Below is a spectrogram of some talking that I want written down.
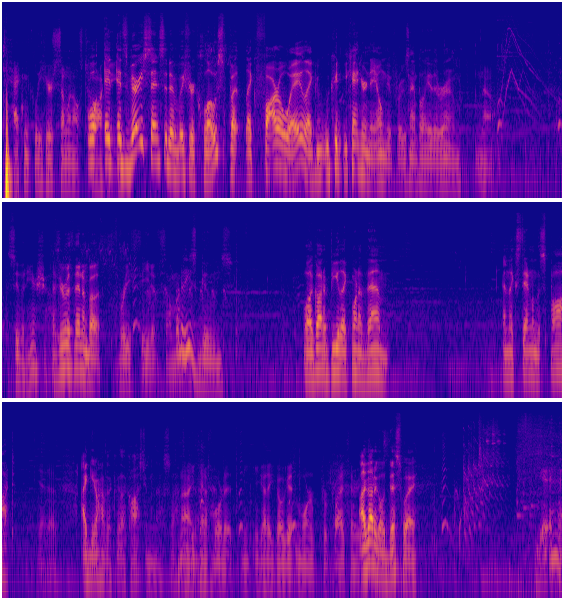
technically hear someone else Well, talking. it, it's very sensitive if you're close, but like far away, like we could, you can't hear Naomi, for example, in the other room. no. Souvenir shop. If you're within about three feet of someone, What are these goons? Well, I gotta be like one of them. And like stand on the spot. Yeah, Dev. I don't have the, the costume though, so I have No, you can't afford it. You, you got to go get more proprietary. I gotta go this way. Yeah.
